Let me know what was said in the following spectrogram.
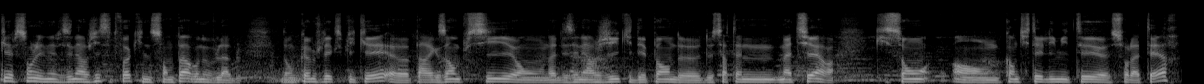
Quelles sont les énergies cette fois qui ne sont pas renouvelables. Donc comme je l'ai expliqué, euh, par exemple si on a des énergies qui dépendent de, certaines matières qui sont en quantité limitée euh, sur la Terre,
